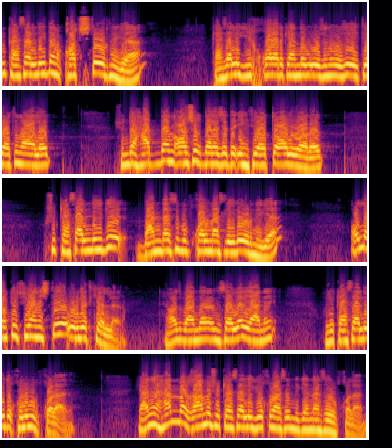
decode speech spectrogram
u kasallikdan qochishni o'rniga kasallik yiqib qolar ekan deb o'zini o'zi ehtiyotini olib shunda haddan oshiq darajada ehtiyotni olib yuborib shu kasallikni bandasi bo'lib qolmaslikni o'rniga allohga suyanishni o'rgatganlar. Hozir banda insonlar ya'ni o'sha kasallikni quli bo'lib qoladi. Ya'ni hamma g'ami shu kasallik yuqmasin degan narsa bo'lib qoladi.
